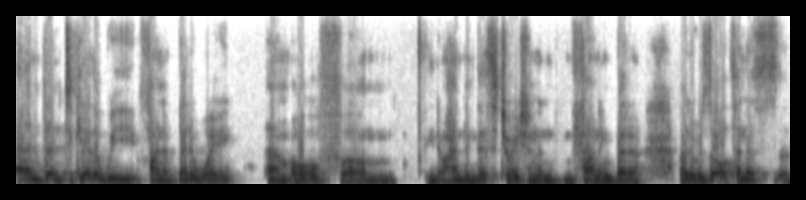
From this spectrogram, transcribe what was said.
And then together we find a better way um, of um, you know handling their situation and finding better better results. And as uh,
